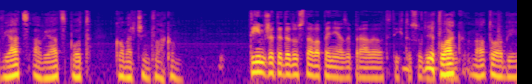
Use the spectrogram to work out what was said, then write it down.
viac a viac pod komerčným tlakom. Tým, že teda dostáva peniaze práve od týchto subjektov. Je tlak na to, aby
